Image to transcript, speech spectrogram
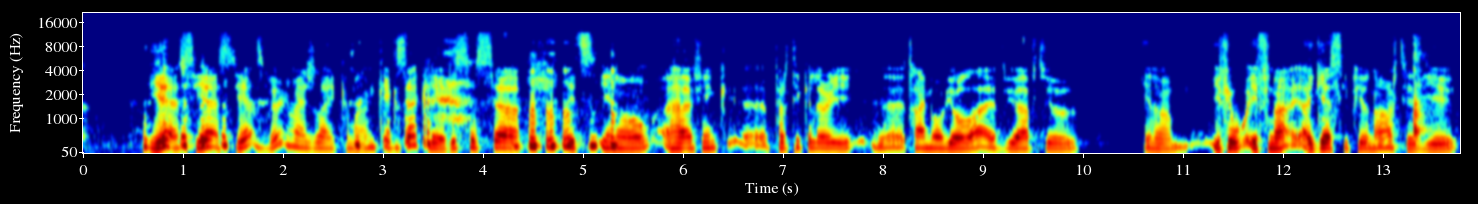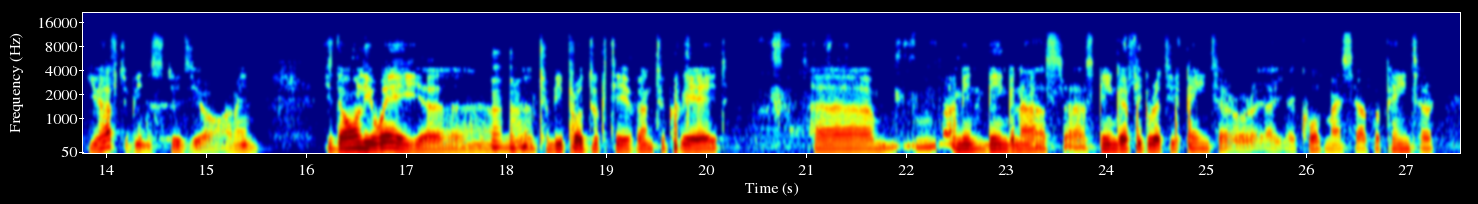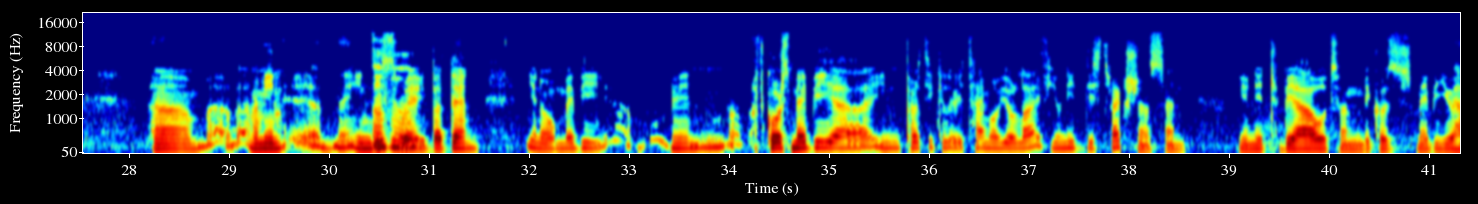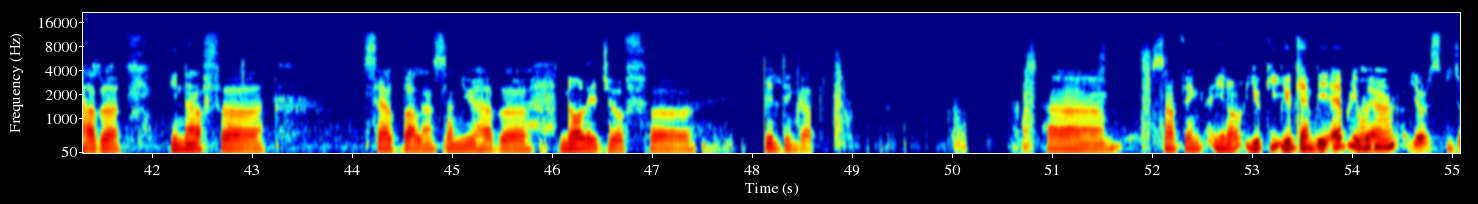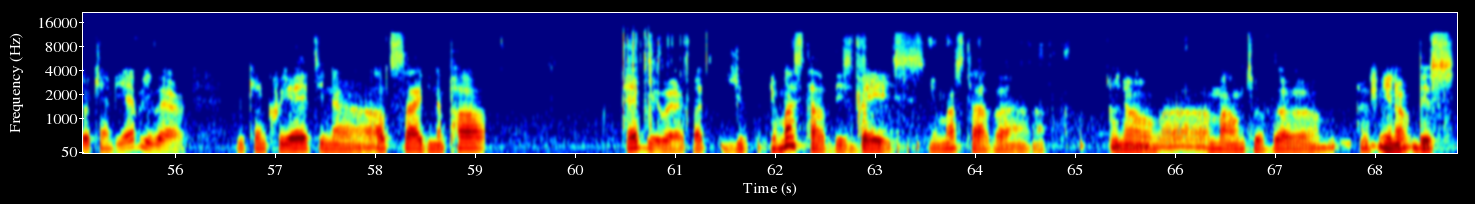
Yes yes yes very much like monk exactly this is uh, it's you know i think uh, particularly uh, time of your life you have to you know if you if not i guess if you're an artist you you have to be in a studio i mean it's the only way uh, Mhm. to be productive and to create um, i mean being an as, as being a figurative painter or i, I called myself a painter um, i mean uh, in this Mhm. way but then you know maybe I mean, of course, maybe uh, in particular time of your life, you need distractions and you need to be out, and because maybe you have uh, enough uh, self balance and you have a knowledge of uh, building up um, something. You know, you you can be everywhere. Your studio can be everywhere. You can create in a, outside in a park everywhere but you you must have this base. You must have a, you know uh, amount of uh, you know this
